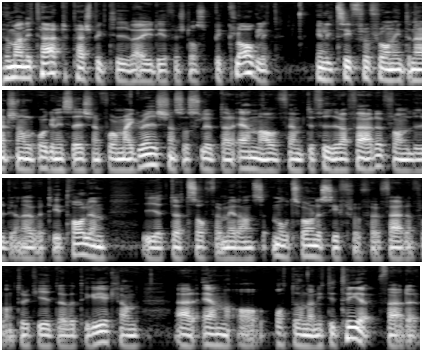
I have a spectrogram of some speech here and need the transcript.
humanitärt perspektiv är ju det förstås beklagligt. Enligt siffror från International Organization for Migration så slutar en av 54 färder från Libyen över till Italien i ett dödsoffer medan motsvarande siffror för färden från Turkiet över till Grekland är en av 893 färder.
